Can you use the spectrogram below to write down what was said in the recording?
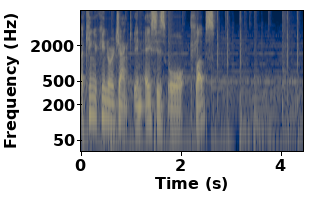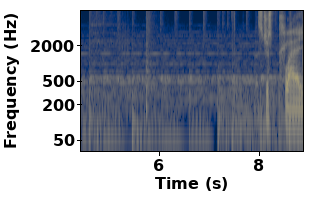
a king, a queen, or a jack in aces or clubs. Play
